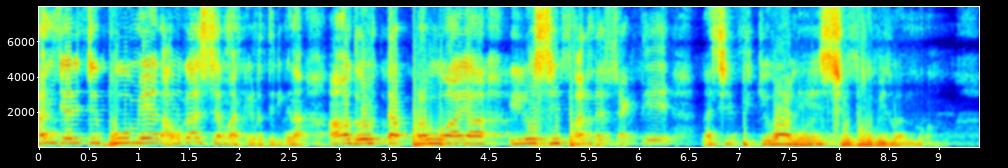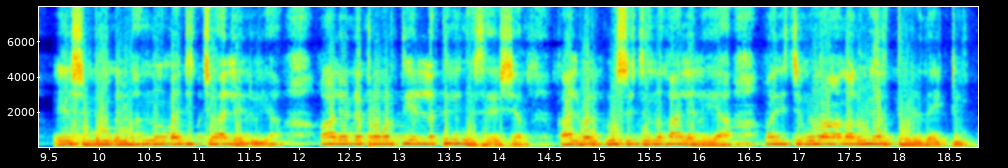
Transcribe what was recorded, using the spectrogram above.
സഞ്ചരിച്ച് ഭൂമിയെ അവകാശമാക്കി എടുത്തിരിക്കുന്ന ആ ദുഷ്ട പ്രഭുവായ ഇലുസിഫറിന്റെ ലൂസിഫറിന്റെ ശക്തിയെ നശിപ്പിക്കുവാൻ യേശു ഭൂമിയിൽ വന്നു. യേശു ഭൂമിയിൽ വന്നു മരിച്ചു. അല്ലലുയ ആളുടെ പ്രവൃത്തി എല്ലാം തിരിഞ്ഞ ശേഷം കാൽവർ ക്രൂശിച്ചെന്ന് ഹാലലിയ മരിച്ചു മൂന്നാം നാൾ ഉയർത്തെഴുന്നേറ്റ്.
